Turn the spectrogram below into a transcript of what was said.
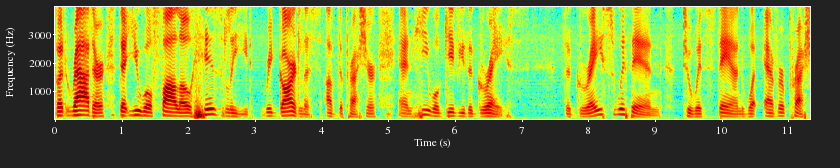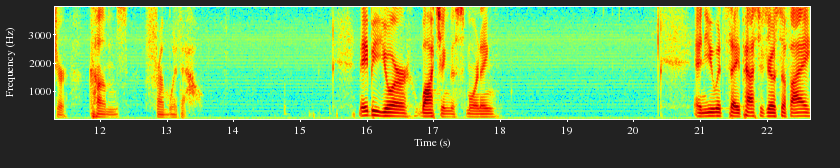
but rather that you will follow His lead regardless of the pressure, and He will give you the grace, the grace within to withstand whatever pressure comes from without. Maybe you're watching this morning and you would say, Pastor Joseph, I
